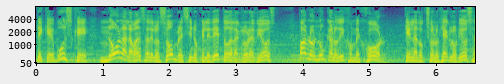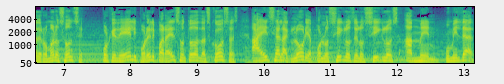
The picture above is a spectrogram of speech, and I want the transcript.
de que busque no la alabanza de los hombres, sino que le dé toda la gloria a Dios. Pablo nunca lo dijo mejor que en la doxología gloriosa de Romanos 11, porque de Él y por Él y para Él son todas las cosas. A Él sea la gloria por los siglos de los siglos. Amén. Humildad.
